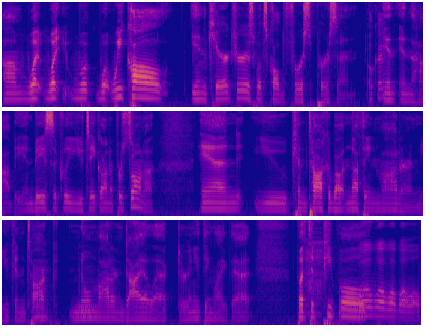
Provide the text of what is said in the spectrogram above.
um, what what what what we call in character is what's called first person okay. in in the hobby, and basically you take on a persona, and you can talk about nothing modern. You can talk no Mm. modern dialect or anything like that. But the people, whoa, whoa, whoa, whoa!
